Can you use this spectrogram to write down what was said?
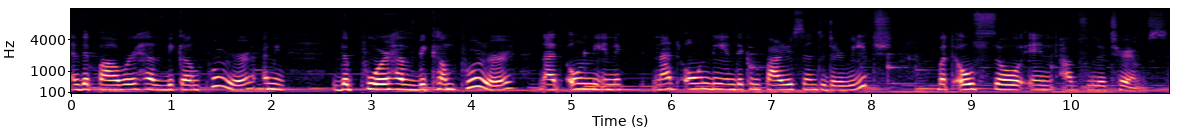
and the power have become poorer. I mean, the poor have become poorer not only in the, not only in the comparison to the rich, but also in absolute terms.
